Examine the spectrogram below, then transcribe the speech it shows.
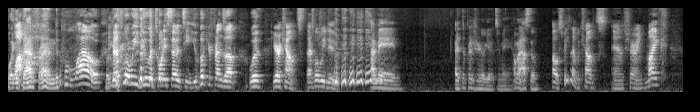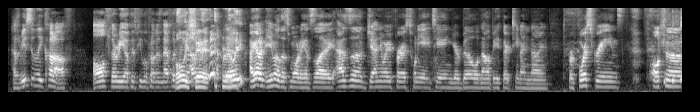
like Wow. a bad friend. Wow, that's what we do in 2017. You hook your friends up with your accounts. That's what we do. I mean, I'm pretty sure he'll give it to me. I'm gonna ask him. Oh, speaking of accounts and sharing, Mike has recently cut off all thirty of his people from his Netflix. Holy account. shit! really? I got an email this morning. It's like, as of January first, twenty eighteen, your bill will now be thirteen ninety nine for four screens, ultra.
